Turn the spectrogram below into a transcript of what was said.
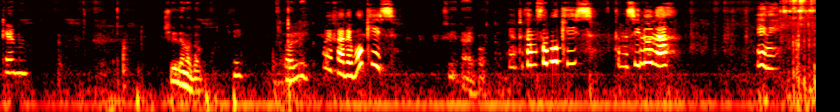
Ti amo. Ci vediamo dopo. Sì. Olli. Vuoi fare wookies? Sì, dai, porta. You want to come for wookies? Come see Nonna? Vieni.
